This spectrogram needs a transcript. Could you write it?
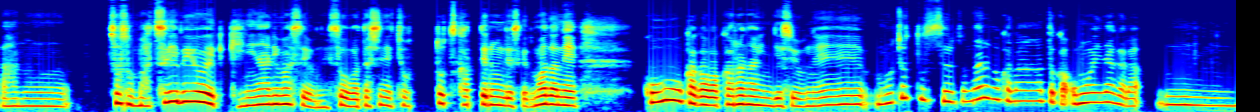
あの、そうそう、まつげ美容液気になりますよね。そう、私ね、ちょっと使ってるんですけど、まだね、効果がわからないんですよね。もうちょっとするとなるのかなとか思いながら。うん。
